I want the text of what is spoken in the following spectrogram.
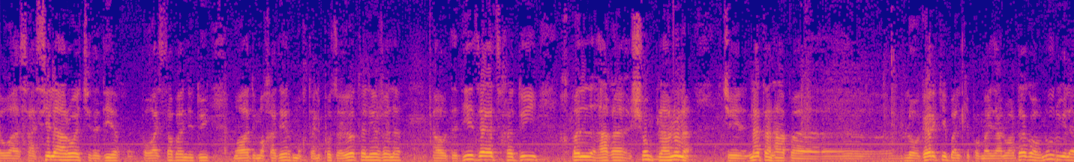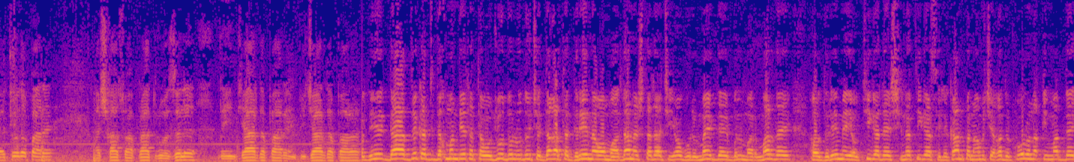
یوه اساسي لار وه چې د دې په واسطه باندې دوی مواد مخدر مختلفو ځایو ته لېږله او د دې ځایه څخه دوی خپل هغه شوم پلانونه چې نه تنها په لوګر کې بلکې په میدان وردګو او نورو ولایتو لپاره اشخاص او افراد روزله. د انتحار دپاره انفجار دپاره. دا ځکه چې دښمن دې ته توجه درلوده چې دغلته درې نوعه معدن شته ده چې یو ګورمیک دی، بل مرمر دی او دریم یې یو تیږه دی، شینه تیږه، سیلیکان په نامه چې هغه د ټولو نه قیمت دی،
